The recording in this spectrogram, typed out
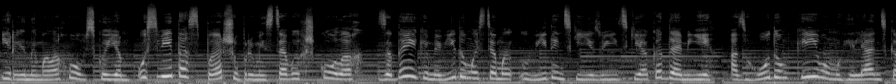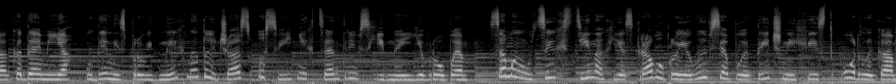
Ірини Малаховської. Освіта спершу при місцевих школах, за деякими відомостями у Віденській єзуїтській академії, а згодом Києво-Могилянська академія, один із провідних на той час освітніх центрів Східної Європи. Саме у цих стінах яскраво проявився поетичний хист Орлика.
